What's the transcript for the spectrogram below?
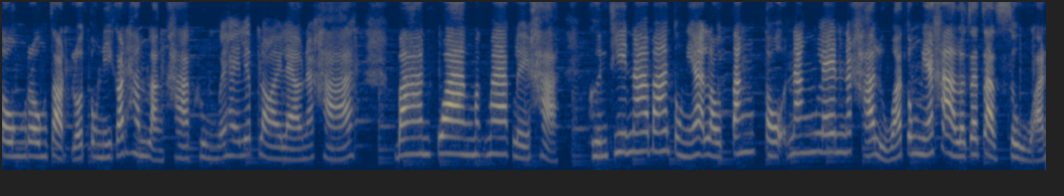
ตรงโรงจอดรถตรงนี้ก็ทำหลังคาคลุมไว้ให้เรียบร้อยแล้วนะคะ บ้านกว้างมากๆเลยค่ะ พื้นที่หน้าบ้านตรงนี้เราตั้งโต๊ะนั่งเล่นนะคะ หรือว่าตรงนี้ค่ะเราจะจัดสวน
